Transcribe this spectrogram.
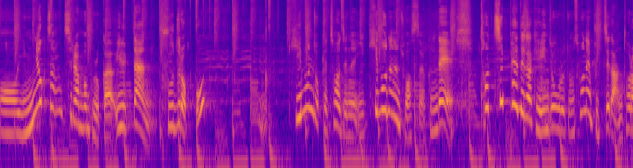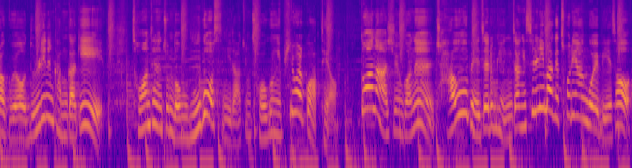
어, 입력 장치를 한번 볼까요? 일단 부드럽고 음, 기분 좋게 쳐지는 이 키보드는 좋았어요. 근데 터치패드가 개인적으로 좀 손에 붙지가 않더라고요. 눌리는 감각이 저한테는 좀 너무 무거웠습니다. 좀 적응이 필요할 것 같아요. 또 하나 아쉬운 거는 좌우 베젤은 굉장히 슬림하게 처리한 거에 비해서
